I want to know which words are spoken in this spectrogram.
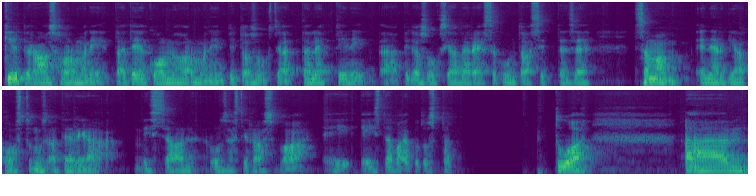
kilpiraushormoni tai T3-hormonin pitoisuuksia tai leptiinipitoisuuksia veressä, kun taas sitten se sama energiakostumusateria, missä on runsaasti rasvaa, ei, ei sitä vaikutusta tuo. Ähm,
